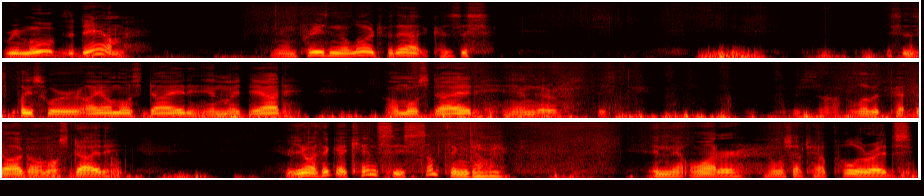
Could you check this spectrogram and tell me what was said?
removed the dam. And I'm praising the Lord for that because this This is a place where I almost died and my dad almost died and uh, his, his uh, beloved pet dog almost died. You know, I think I can see something down in that water. I almost have to have Polaroids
